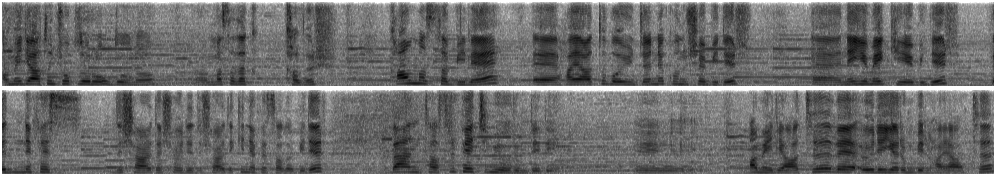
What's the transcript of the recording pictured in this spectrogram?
ameliyatın çok zor olduğunu, e, masada kalır. Kalmasa bile e, hayatı boyunca ne konuşabilir, e, ne yemek yiyebilir ve nefes dışarıda şöyle dışarıdaki nefes alabilir. Ben tasrif etmiyorum dedi e, ameliyatı ve öyle yarım bir hayatı.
